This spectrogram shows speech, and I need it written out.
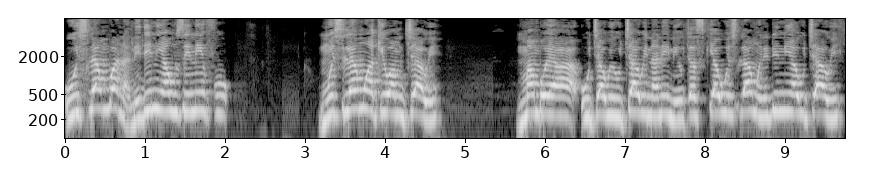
Uislamu bwana ni dini ya uzinifu Muislamu akiwa mchawi, mambo ya uchawi uchawi na nini, utasikia Uislamu ni dini ya uchawi.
